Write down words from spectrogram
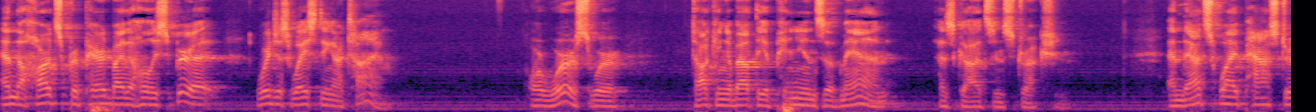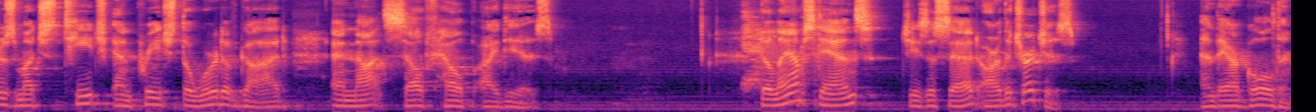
and the hearts prepared by the Holy Spirit, we're just wasting our time. Or worse, we're talking about the opinions of man as God's instruction. And that's why pastors must teach and preach the Word of God and not self help ideas. The lampstands, Jesus said, are the churches, and they are golden.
